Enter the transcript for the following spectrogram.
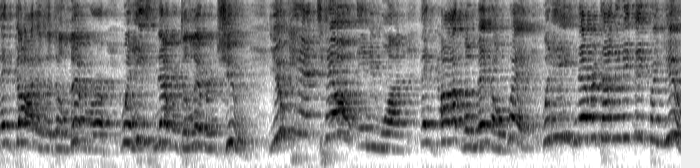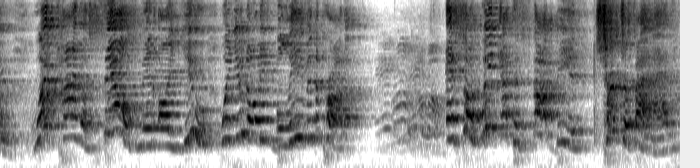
that God is a deliverer when he's never delivered you. You can't tell anyone that God will make a way when he's never done anything for you. What kind of salesman are you when you don't even believe in the product? And so we got to stop being churchified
